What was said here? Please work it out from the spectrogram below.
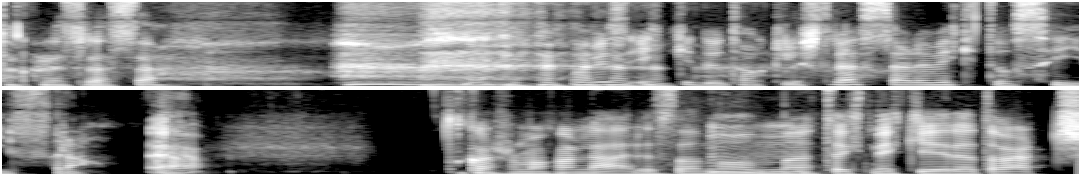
Takle stress, ja. Og hvis ikke du takler stress, så er det viktig å si fra. Ja. Kanskje man kan lære seg noen eh, teknikker etter hvert.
